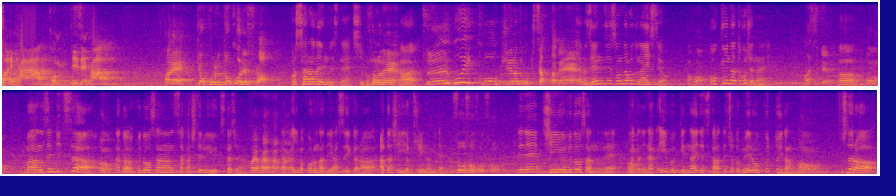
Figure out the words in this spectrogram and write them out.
สวัสดีครับผม TJ ครับはい今日これどこですかこれサラデンですね白のそれで、はすごい高級なとこ来ちゃったいでねも全然そんなことないっすよあ高級なとこじゃないマジでうんうん まああの先日さ、うん。なんか不動産探してる言ってたじゃん、はいはいはいはい。なんか今コロナで安いから新しい家欲しいなみたいな。そうそうそうそう。でね親友不動産のねうん。方になんかいい物件ないですかってちょっとメール送っといたのよ、うそしたらあ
